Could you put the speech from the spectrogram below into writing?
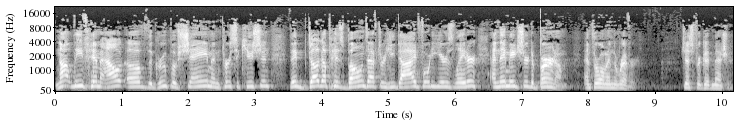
not leave him out of the group of shame and persecution. They dug up his bones after he died 40 years later, and they made sure to burn him and throw him in the river, just for good measure.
